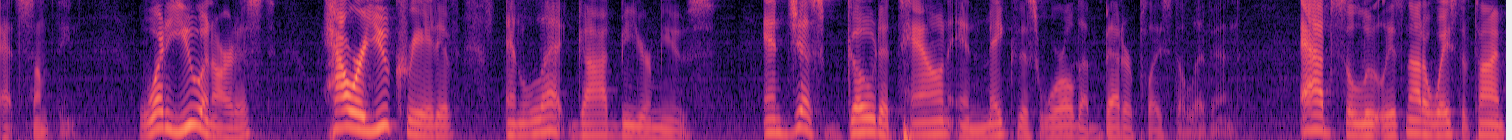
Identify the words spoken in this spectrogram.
at something. What are you an artist? How are you creative? And let God be your muse. And just go to town and make this world a better place to live in. Absolutely. It's not a waste of time.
